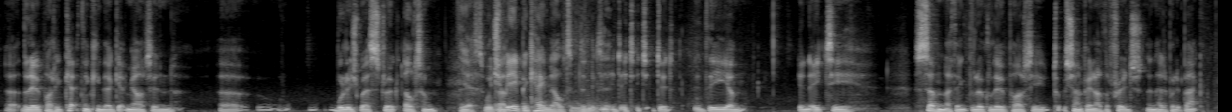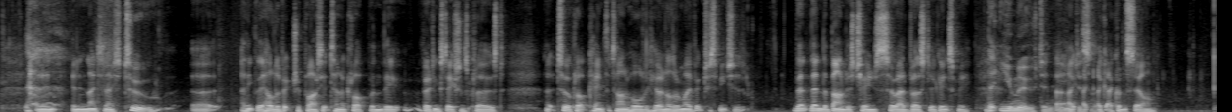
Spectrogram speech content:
Uh, the Labour Party kept thinking they'd get me out in uh, Woolwich West stroke Eltham. Yes, which uh, it became Eltham, didn't it? It, it, it did. The um, in '87, I think the local Labour Party took the champagne out of the fridge and had to put it back. And in, and in 1992, uh, I think they held a victory party at 10 o'clock when the voting stations closed. And at 2 o'clock, came to the town hall to hear another of my victory speeches. Then, then the boundaries changed so adversely against me. That you moved, didn't you? Uh, I, I, I, couldn't stay on.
